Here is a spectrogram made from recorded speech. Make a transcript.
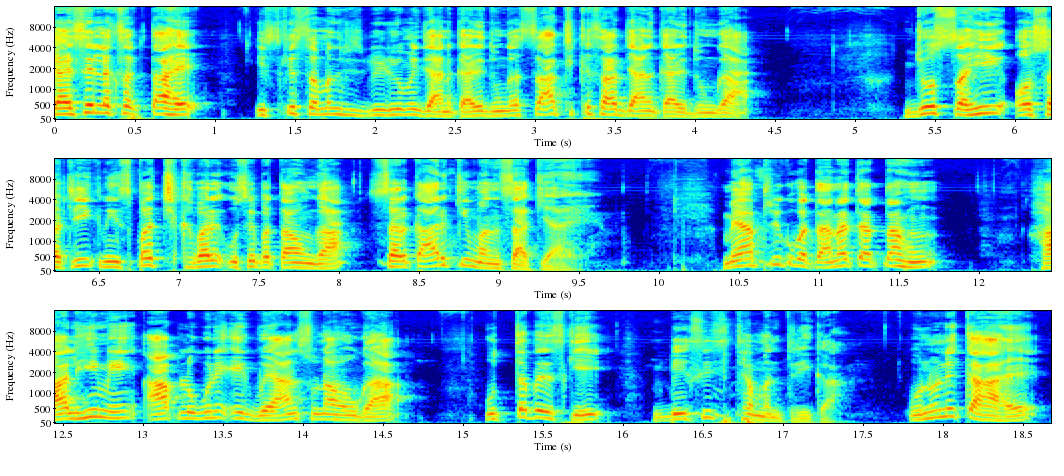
कैसे लग सकता है? इसके संबंध इस वीडियो में जानकारी दूँगा, साथ ही के साथ जानकारी दूँगा। जो सही और सटीक निष्पक्ष खबर है, उसे बताऊँगा, सरकार की मंशा क्या है? मैं आप सभी को बताना चाहता हूँ, हाल ही में आप लोगों ने एक बयान सुना होगा, उत्तर प्रदेश के बेसिक शिक्षा मंत्री का। उन्होंने कहा है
